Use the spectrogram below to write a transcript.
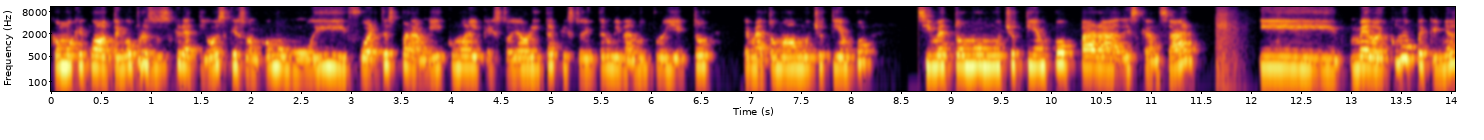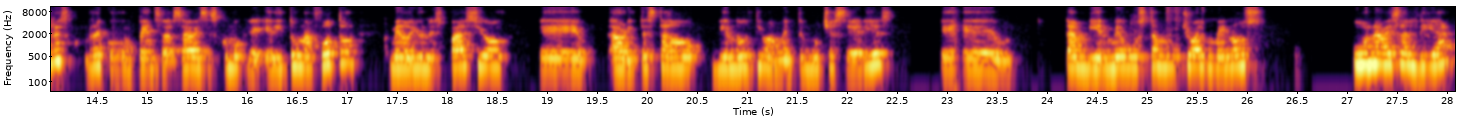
como que cuando tengo procesos creativos que son como muy fuertes para mí, como en el que estoy ahorita, que estoy terminando un proyecto que me ha tomado mucho tiempo, sí me tomo mucho tiempo para descansar y me doy como pequeñas recompensas, ¿sabes? Es como que edito una foto, me doy un espacio. Eh, ahorita he estado viendo últimamente muchas series eh, también me gusta mucho al menos una vez al día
